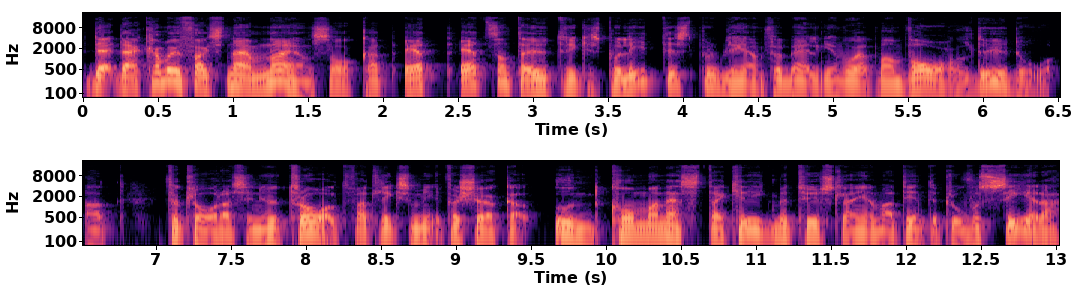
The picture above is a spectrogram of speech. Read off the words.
det, där kan man ju faktiskt nämna en sak, att ett, ett sånt där utrikespolitiskt problem för Belgien var att man valde ju då att förklara sig neutralt för att liksom försöka undkomma nästa krig med Tyskland genom att inte provocera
